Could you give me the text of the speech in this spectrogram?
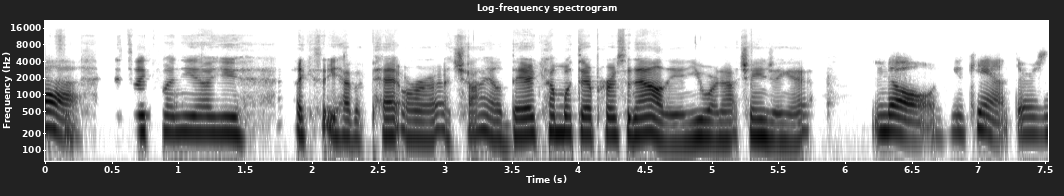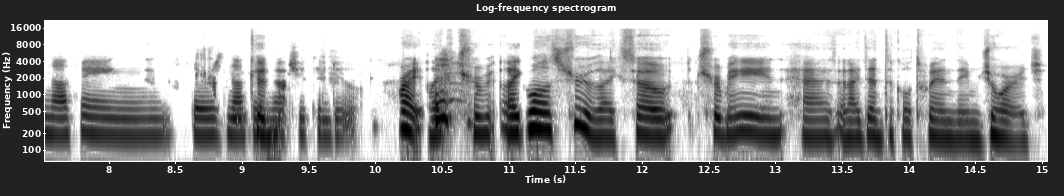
It's Yeah. it's like when, you know, you like I said, you have a pet or a child, they come with their personality, and you are not changing it. No, you can't. There's nothing there's nothing Could that you can do. right, like, like, well, it's true, like, so Tremaine has an identical twin named George,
